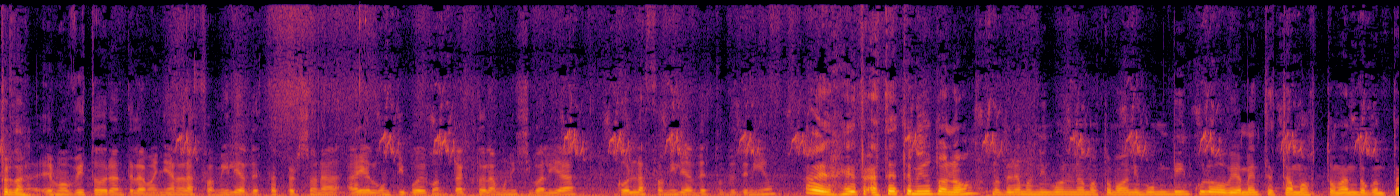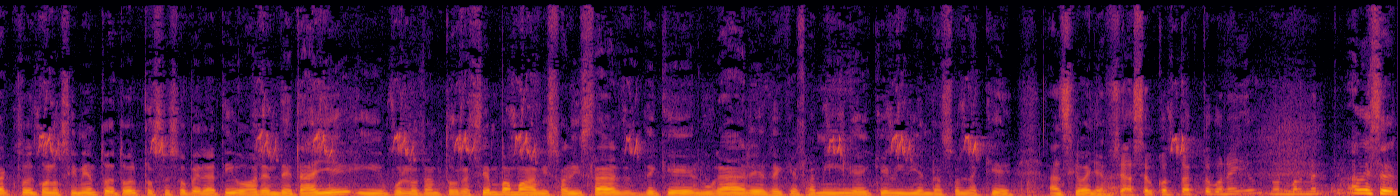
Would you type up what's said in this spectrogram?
perdón. Hemos visto durante la mañana las familias de estas personas, ¿hay algún tipo de contacto de la municipalidad con las familias de estos detenidos? A ver, hasta este minuto no, no tenemos ningún, no hemos tomado ningún vínculo, obviamente estamos tomando contacto y conocimiento de todo el proceso operativo ahora en detalle y por lo tanto recién vamos a visualizar de qué lugares, de qué familias y qué viviendas son las que han sido allá. ¿Se hace el contacto con ellos normalmente? A veces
